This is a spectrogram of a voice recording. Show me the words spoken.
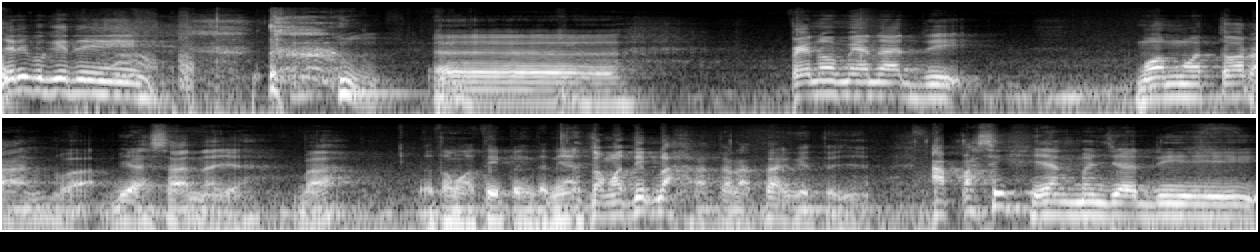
Jadi begini, eh, fenomena di motoran, Wak, biasanya ya, bah, otomotif yang ternyata otomotif lah rata-rata gitu ya. Apa sih yang menjadi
